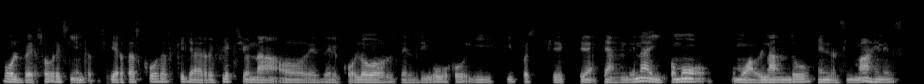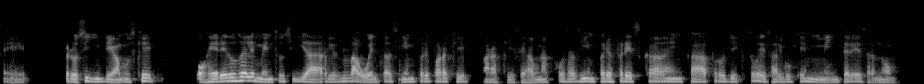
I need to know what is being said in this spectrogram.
volver sobre ciertas cosas que ya he reflexionado desde el color, desde el dibujo y, y pues que, que, anden ahí como, como hablando en las imágenes. Eh, pero sí, digamos que coger esos elementos y darles la vuelta siempre para que, para que sea una cosa siempre fresca en cada proyecto es algo que me interesa, no,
